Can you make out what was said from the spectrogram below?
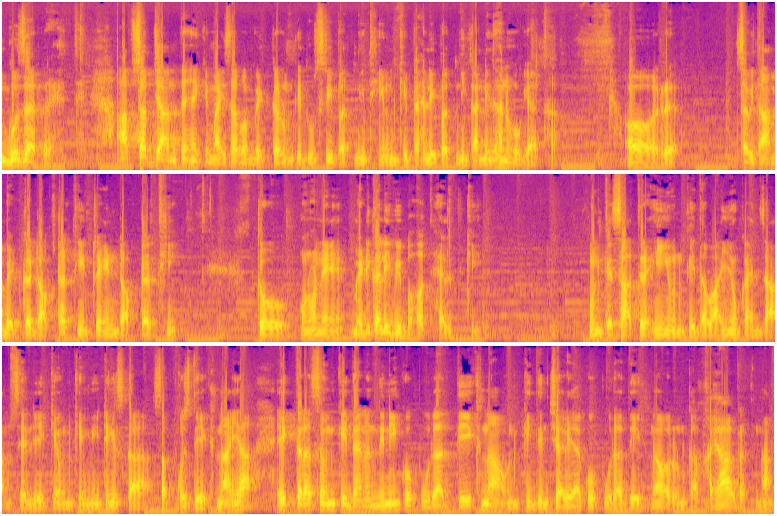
गुजर रहे थे। आप सब जानते हैं कि माई साहब अंबेडकर उनकी दूसरी पत्नी थी, उनकी पहली पत्नी का निधन हो गया था। और सविता अंबेडकर डॉक्टर थी, ट्रेन डॉक्टर थी तो उन्होंने मेडिकली भी बहुत हेल्प की। उनके साथ रही, उनकी दवाइयों का इंतज़ाम से लेके उनकी मीटिंग्स का सब कुछ देखना या एक तरह से उनकी दैनंदिनी को पूरा देखना, उनकी दिनचर्या को पूरा देखना और उनका ख्याल रखना,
